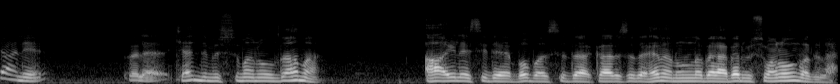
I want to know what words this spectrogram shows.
yani öyle kendi Müslüman oldu ama ailesi de, babası da, karısı da hemen onunla beraber Müslüman olmadılar.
